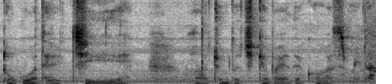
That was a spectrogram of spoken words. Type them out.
도구가 될지 어, 좀더 지켜봐야 될 것 같습니다.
